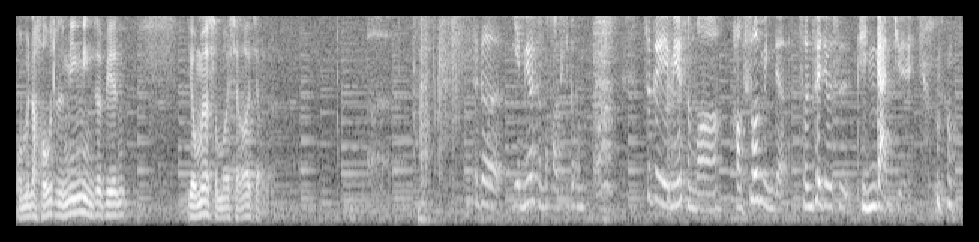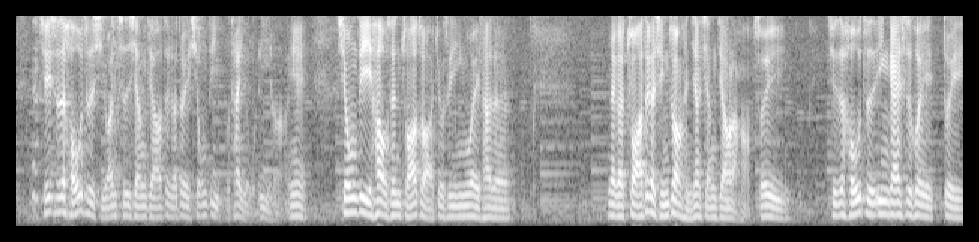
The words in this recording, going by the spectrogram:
我们的猴子明明这边有没有什么想要讲的？这个也没有什么好提供，这个也没有什么好说明的，纯粹就是凭感觉。其实猴子喜欢吃香蕉，这个对兄弟不太有利哈，因为兄弟号称爪爪，就是因为它的那个爪这个形状很像香蕉了哈，所以其实猴子应该是会对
